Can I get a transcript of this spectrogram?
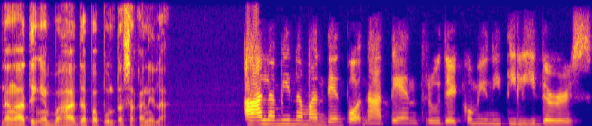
ng ating embahada papunta sa kanila? Aalamin naman din po natin through their community leaders.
